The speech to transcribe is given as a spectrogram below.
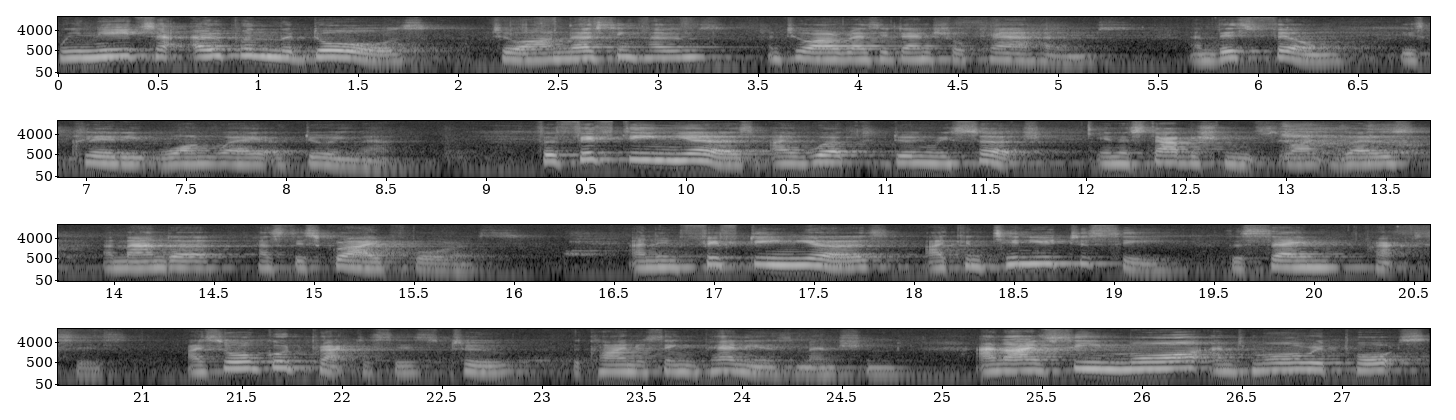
We need to open the doors to our nursing homes and to our residential care homes, and this film is clearly one way of doing that. For 15 years, I worked doing research in establishments like those Amanda has described for us. And in 15 years, I continued to see the same practices. I saw good practices too, the kind of thing Penny has mentioned, and I've seen more and more reports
